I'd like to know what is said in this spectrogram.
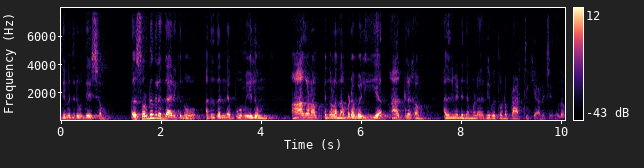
ദൈവത്തിന്റെ ഉദ്ദേശം അത് സ്വർഗത്തിൽ എന്തായിരിക്കുന്നുവോ? അത് തന്നെ ഭൂമിയിലും ആകണം എന്നുള്ള നമ്മുടെ വലിയ ആഗ്രഹം. അതിനുവേണ്ടി നമ്മൾ ദൈവത്തോട് പ്രാർത്ഥിക്കുകയാണ് ചെയ്യുന്നത്.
